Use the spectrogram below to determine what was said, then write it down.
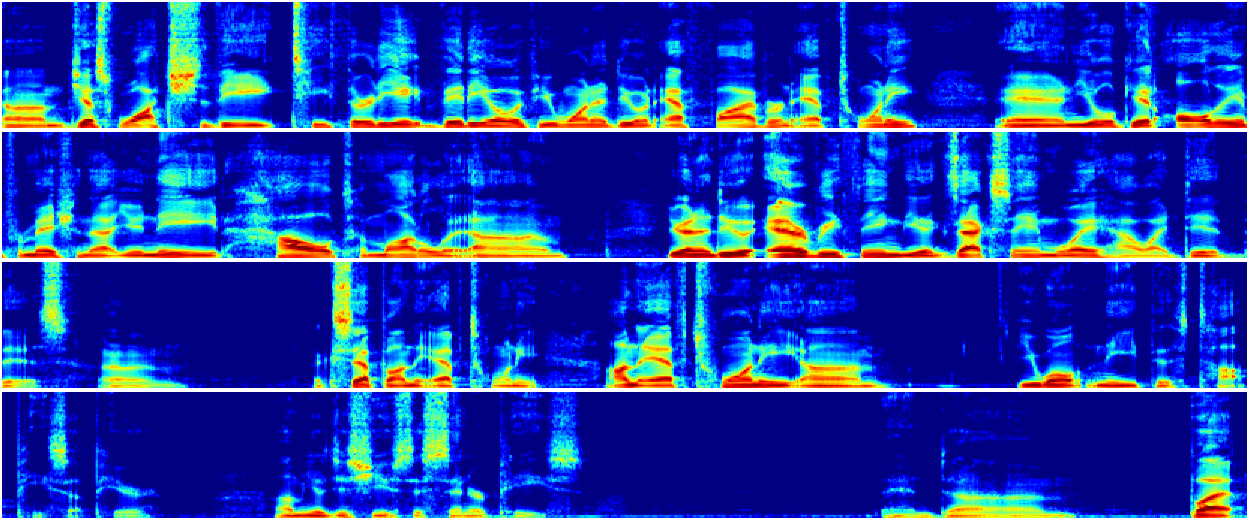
um, just watch the T38 video if you want to do an F5 or an F20, and you'll get all the information that you need how to model it. Um, you're going to do everything the exact same way how I did this, um, except on the F20. On the F20, um, you won't need this top piece up here. Um, you'll just use the center piece. And um, but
